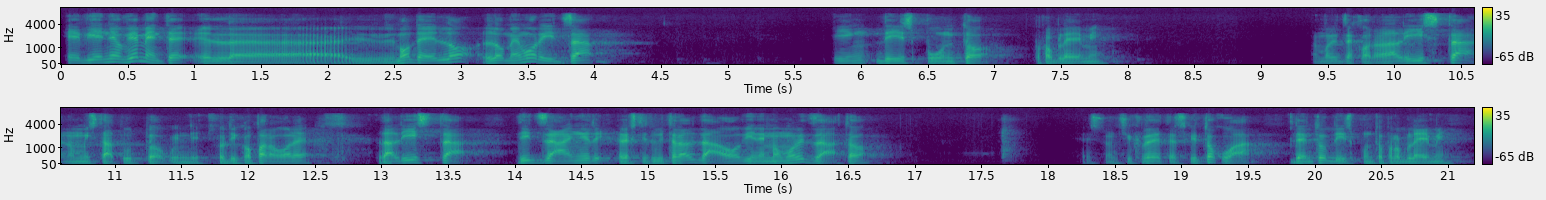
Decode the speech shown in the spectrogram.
E viene ovviamente il, il modello, lo memorizza in this.problemi. Memorizza cosa? La lista, non mi sta tutto, quindi lo dico parole, la lista di zaini restituita dal DAO viene memorizzato, se non ci credete è scritto qua, dentro dis.problemi.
